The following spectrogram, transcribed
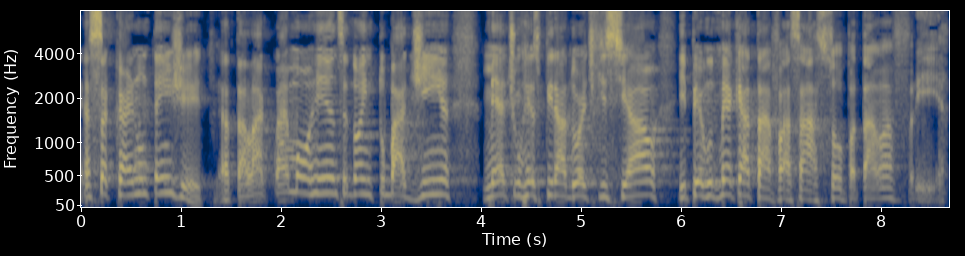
Essa carne não tem jeito. Ela está lá quase morrendo, você dá uma entubadinha, mete um respirador artificial e pergunta como é que ela está. Fala assim, ah, a sopa estava fria.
